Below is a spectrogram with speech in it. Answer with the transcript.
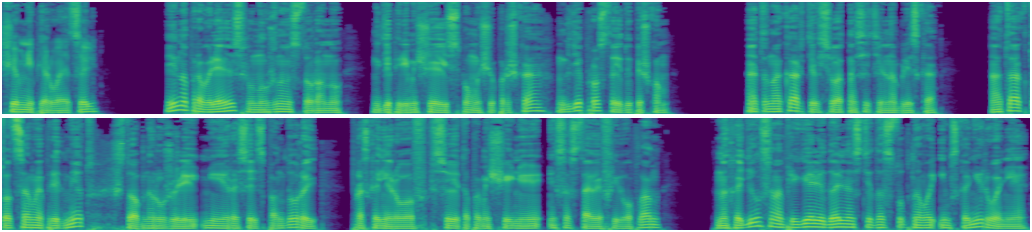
Чем не первая цель? И направляюсь в нужную сторону, где перемещаюсь с помощью прыжка, где просто иду пешком. Это на карте все относительно близко. А так, тот самый предмет, что обнаружили нейросеть с Пандорой, просканировав все это помещение и составив его план, находился на пределе дальности доступного им сканирования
